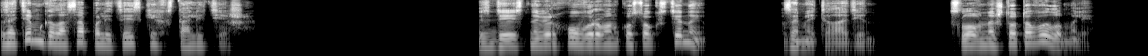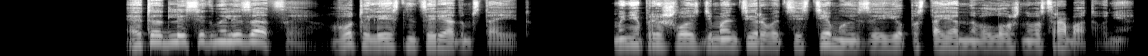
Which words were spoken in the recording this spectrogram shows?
затем голоса полицейских стали тише. «Здесь наверху вырван кусок стены», — заметил один. «Словно что-то выломали». «Это для сигнализации. Вот и лестница рядом стоит. Мне пришлось демонтировать систему из-за ее постоянного ложного срабатывания.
